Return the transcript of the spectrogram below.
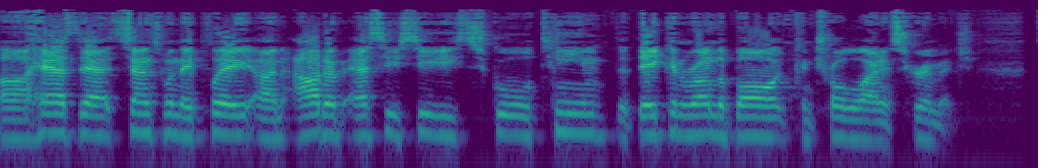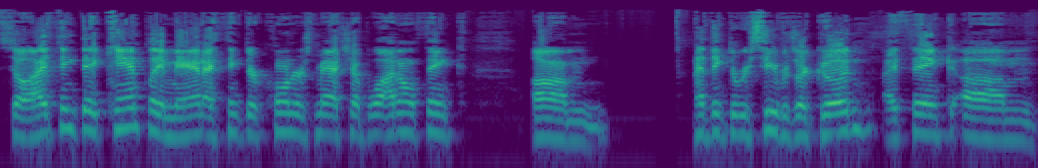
uh, has that sense when they play an out of SEC school team that they can run the ball and control the line of scrimmage. So I think they can play man. I think their corners match up well. I don't think. Um, I think the receivers are good. I think um,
